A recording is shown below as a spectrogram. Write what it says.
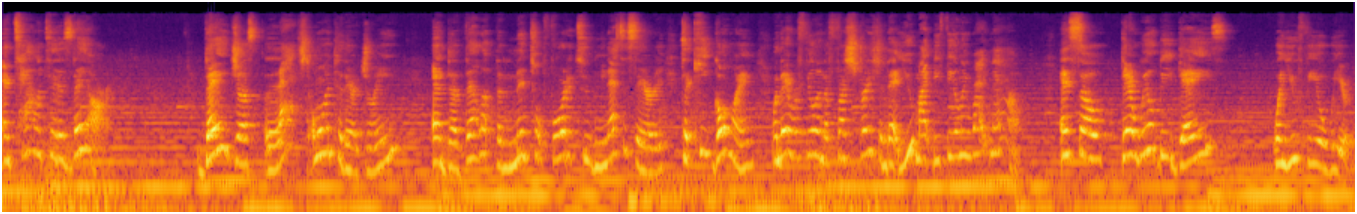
and talented as they are. They just latched onto their dream and developed the mental fortitude necessary to keep going when they were feeling the frustration that you might be feeling right now. And so there will be days when you feel weary.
